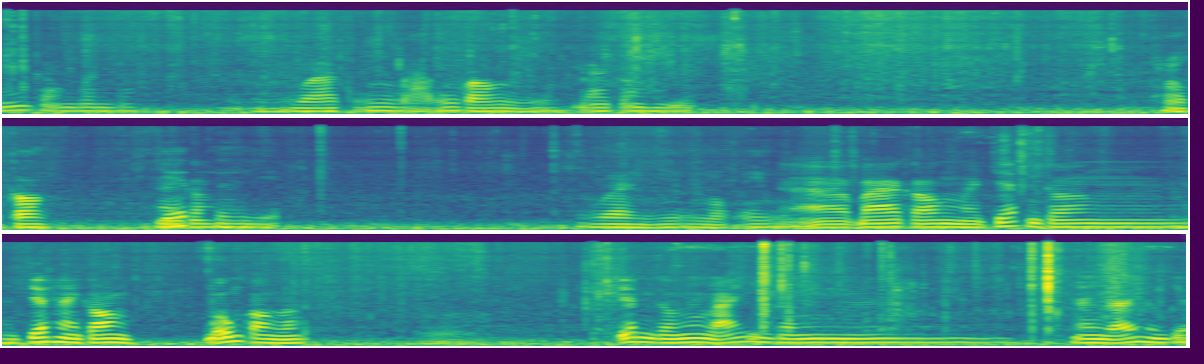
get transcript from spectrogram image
mấy con quanh đâu qua cũng ba bốn con vậy. ba con không vậy? hai con Hai chết con. vậy. qua một em à, ba con mà chết con chết hai con bốn con lận chết một con lãi với con hai lãi không chứ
